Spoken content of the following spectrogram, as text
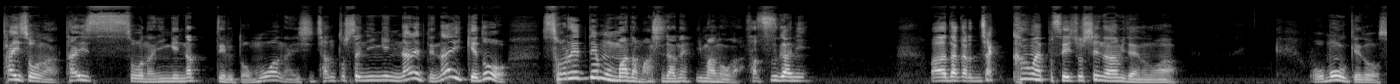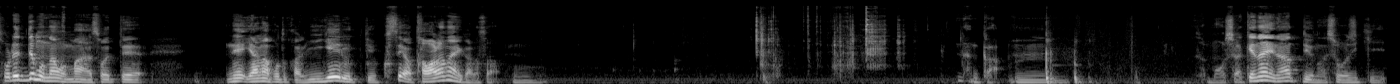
大層な、大層な人間になってると思わないし、ちゃんとした人間になれてないけど、それでもまだマシだね、今のが。さすがに。ああ、だから若干はやっぱ成長してんだな、みたいなのは、思うけど、それでもなお、まあそうやって、ね、嫌なことから逃げるっていう癖は変わらないからさ。うん、なんか、うん。申し訳ないなっていうのは正直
